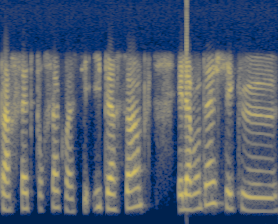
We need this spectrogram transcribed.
parfaite pour ça, quoi. C'est hyper simple. Et l'avantage, c'est que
